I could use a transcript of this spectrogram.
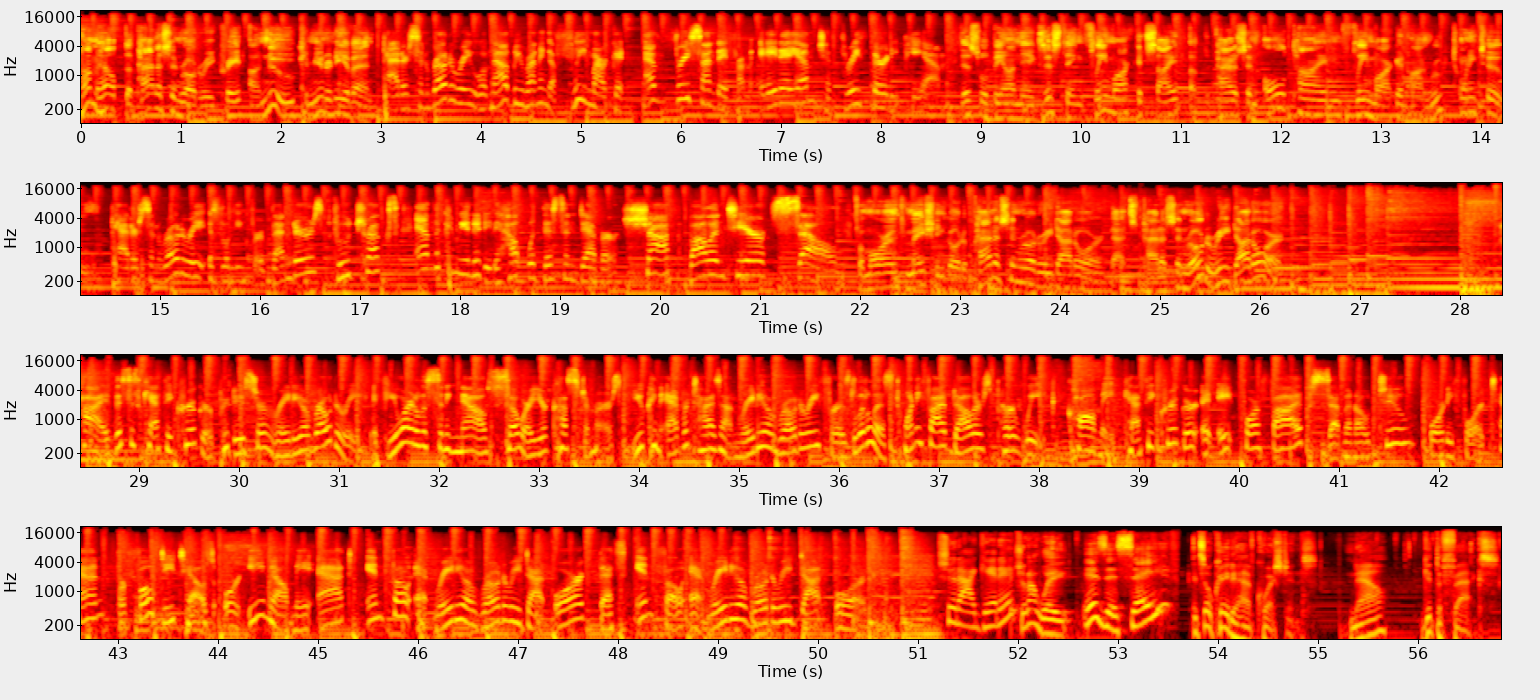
Come help the Patterson Rotary create a new community event. Patterson Rotary will now be running a flea market every Sunday from 8 a.m. to 3:30 p.m. This will be on the existing flea market site of the Patterson Old Time Flea Market on Route 22. Patterson Rotary is looking for vendors, food trucks, and the community to help with this endeavor. Shop, volunteer, sell. For more information, go to pattersonrotary.org. That's pattersonrotary.org. Hi, this is Kathy Kruger, producer of Radio Rotary. If you are listening now, so are your customers. You can advertise on Radio Rotary for as little as $25 per week. Call me, Kathy Kruger, at 845 702 4410 for full details or email me at info at radiorotary.org. That's info at radiorotary.org. Should I get it? Should I wait? Is it safe? It's okay to have questions. Now, get the facts.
